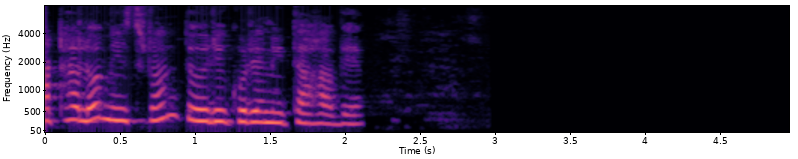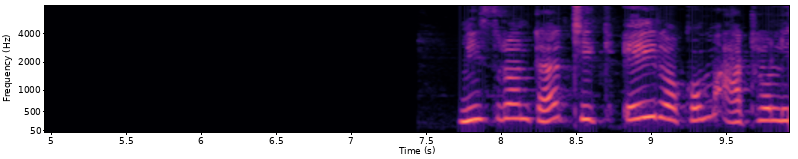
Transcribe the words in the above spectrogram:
আঠালো মিশ্রণ তৈরি করে নিতে হবে। মিশ্রণটা ঠিক এই রকম আঠালো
